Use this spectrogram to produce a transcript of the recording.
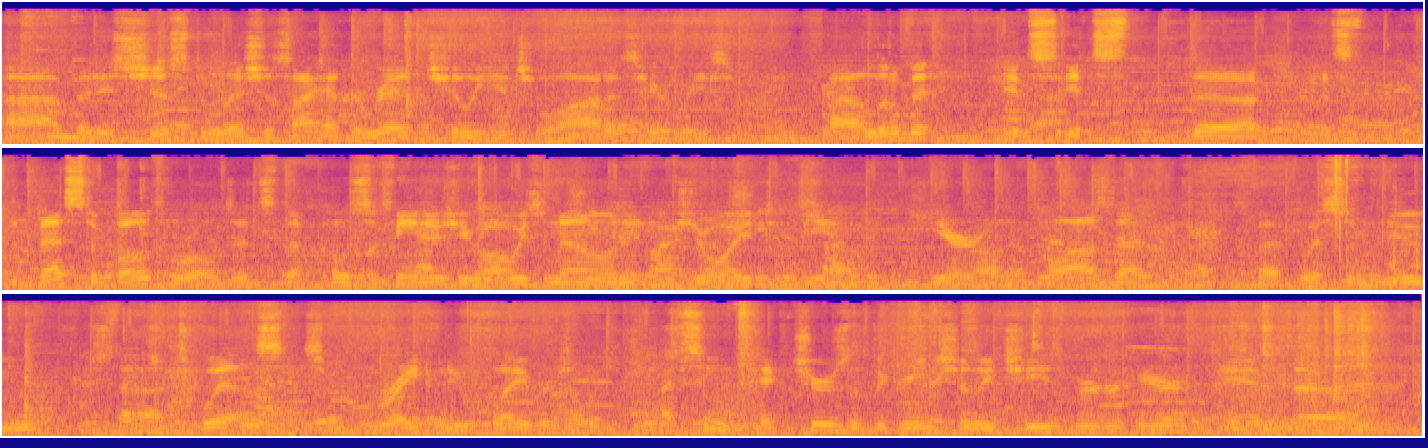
uh, but it's just delicious. I had the red chili enchiladas here recently. Uh, a little bit, it's it's the it's the best of both worlds. It's the Josefinas you've always known and enjoyed to be here on the plaza, but with some new uh, twists and some great new flavors. I've seen pictures of the green chili cheeseburger here, and uh,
